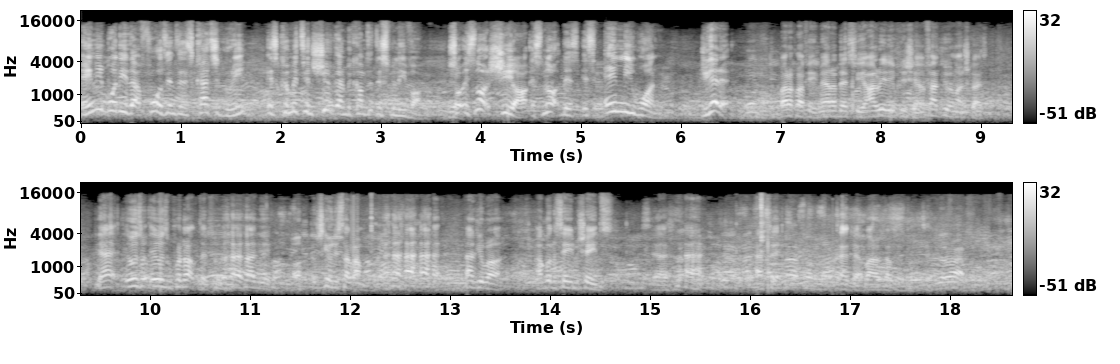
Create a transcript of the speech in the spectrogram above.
anybody that falls into this category is committing shirk and becomes a disbeliever. So it's not Shia, it's not this, it's anyone. Do you get it? Yeah. Barakallah May Allah bless you. I really appreciate it. Thank you very much, guys. Yeah, it was it was productive. Thank you. Just give you salam. Thank you, brother. I've got the same shades. That's it. Thank you.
